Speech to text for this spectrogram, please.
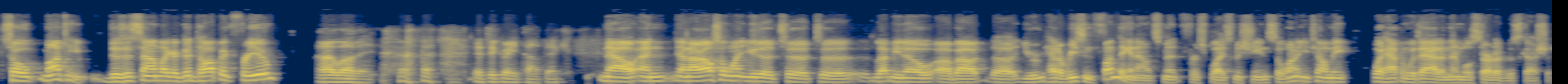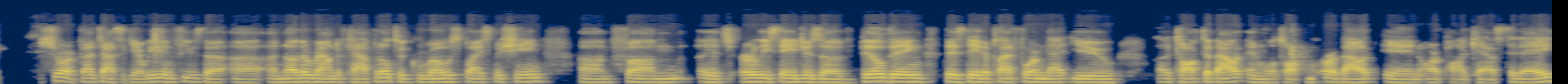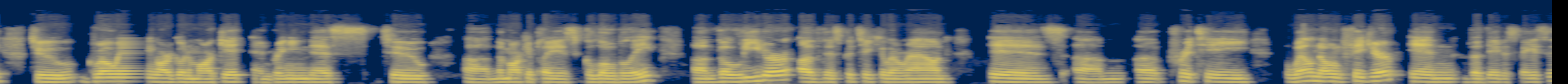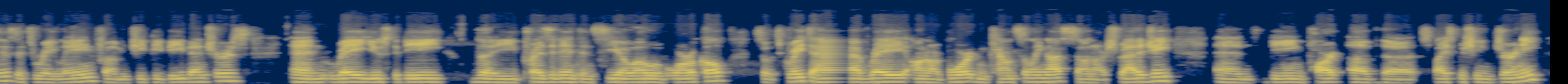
so, Monte, does this sound like a good topic for you? I love it. it's a great topic. Now, and and I also want you to to to let me know about the you had a recent funding announcement for Splice Machine. So why don't you tell me what happened with that, and then we'll start our discussion. Sure, fantastic. Yeah, we infused a, a another round of capital to grow Splice Machine um, from its early stages of building this data platform that you uh, talked about and we'll talk more about in our podcast today to growing our go to market and bringing this to um, the marketplace globally. Um, the leader of this particular round is um, a pretty well known figure in the data spaces. It's Ray Lane from GPV Ventures. And Ray used to be the president and COO of Oracle. So it's great to have Ray on our board and counseling us on our strategy and being part of the Splice Machine journey.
